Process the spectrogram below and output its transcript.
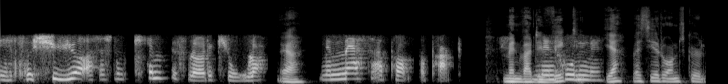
øh, frisyrer, og så sådan nogle kæmpe flotte kjoler Ja. med masser af pomp og pragt. Men var det Men vigtigt? hun, øh, Ja, hvad siger du undskyld?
